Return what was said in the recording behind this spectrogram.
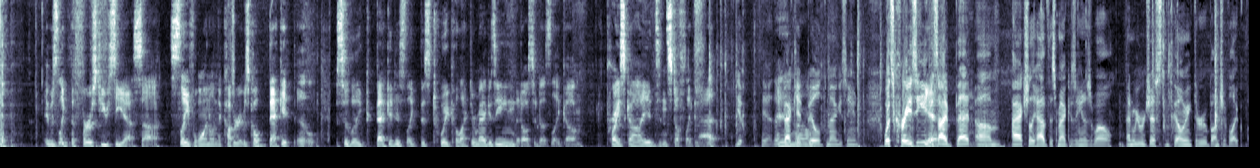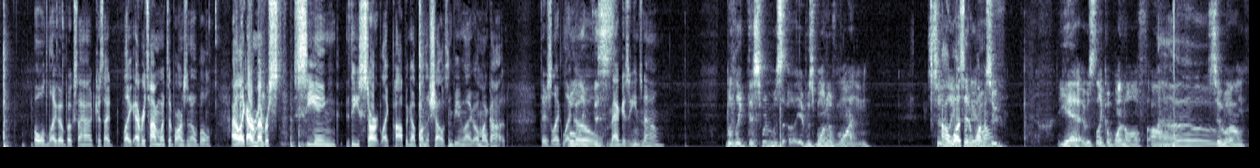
it was like the first UCS uh Slave 1 on the cover. It was called Beckett Build. So like Beckett is like this toy collector magazine that also does like um price guides and stuff like that. Yep. Yeah, the And, Beckett um, Build magazine. What's crazy is I bet um, I actually have this magazine as well, and we were just going through a bunch of like old Lego books I had because I like every time I went to Barnes and Noble, I like I remember s- seeing these start like popping up on the shelves and being like, oh my god, there's like like, Lego this- magazines now. But like this one was uh, it was one of one. So Oh, like, was it but a one-off? Yeah, it was like a one off. Um, oh. So um,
